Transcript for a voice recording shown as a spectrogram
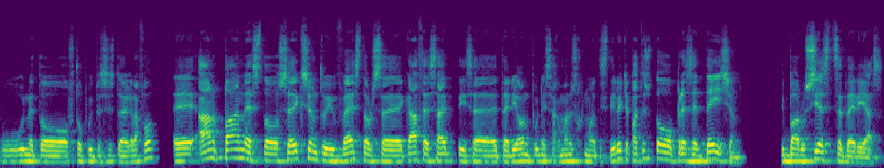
που είναι το, αυτό που είπες εσύ στο έγγραφο. Ε, αν πάνε στο section του investor σε κάθε site της ε, εταιριών που είναι εισαγμένο στο χρηματιστήριο και πατήσουν το presentation, την παρουσίαση της εταιρείας.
